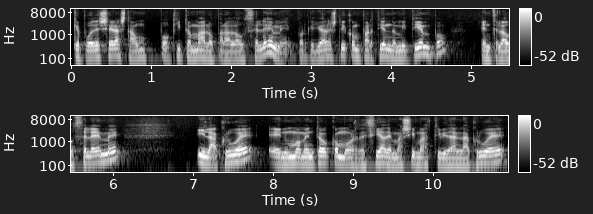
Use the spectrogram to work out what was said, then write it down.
que puede ser hasta un poquito malo para la UCLM, porque yo ahora estoy compartiendo mi tiempo entre la UCLM y la CRUE en un momento, como os decía, de máxima actividad en la CRUE,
